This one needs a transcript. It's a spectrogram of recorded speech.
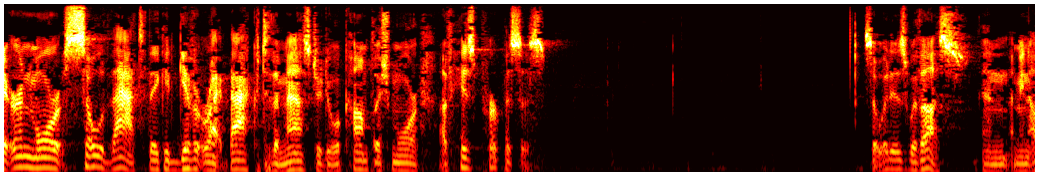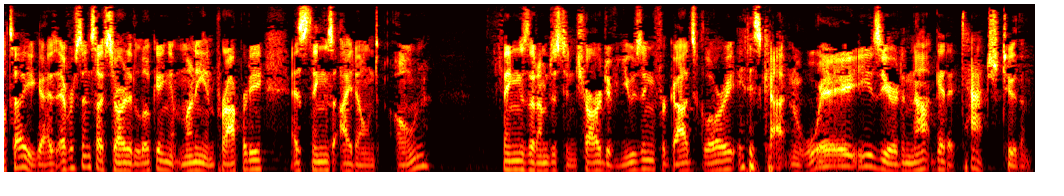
They earned more so that they could give it right back to the master to accomplish more of his purposes. So it is with us. And I mean, I'll tell you guys, ever since I started looking at money and property as things I don't own, things that I'm just in charge of using for God's glory, it has gotten way easier to not get attached to them,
